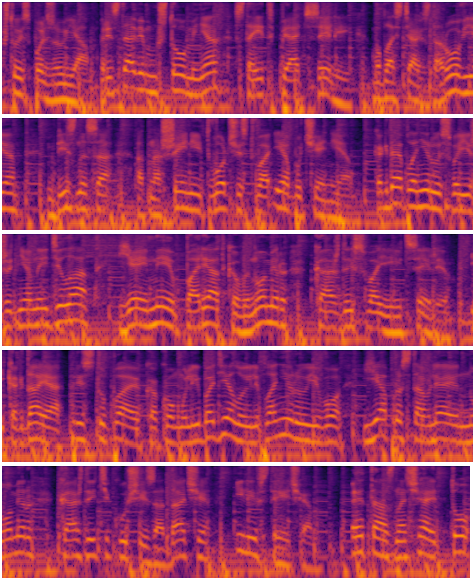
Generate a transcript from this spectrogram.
что использую я? Представим, что у меня стоит 5 целей в областях здоровья, бизнеса, отношений, творчества и обучения. Когда я планирую свои ежедневные дела, я имею порядковый номер каждой своей цели. И когда я приступаю к какому-либо делу или планирую его, я проставляю номер каждой текущей задачи или встречи. Это означает то,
